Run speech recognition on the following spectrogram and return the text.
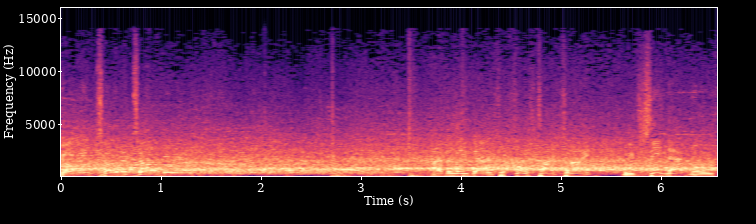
Going toe-to-toe here. I believe that is the first time tonight we've seen that move.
